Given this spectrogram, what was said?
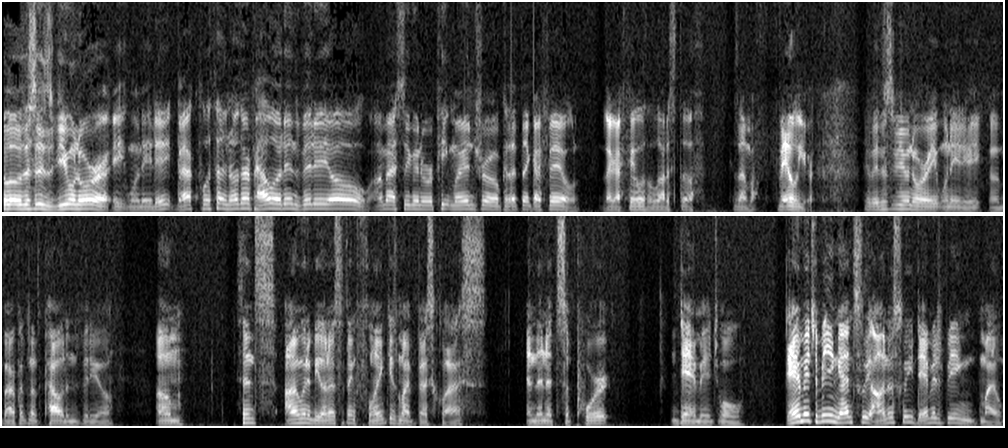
Hello, this is ViewingAura8188 back with another Paladins video. I'm actually going to repeat my intro because I think I failed. Like I failed with a lot of stuff because I'm a failure. Anyway, this is ViewingAura8188 uh, back with another Paladins video. Um, since I'm going to be honest, I think Flank is my best class. And then it's support, damage, well, damage being actually, honestly, damage being my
